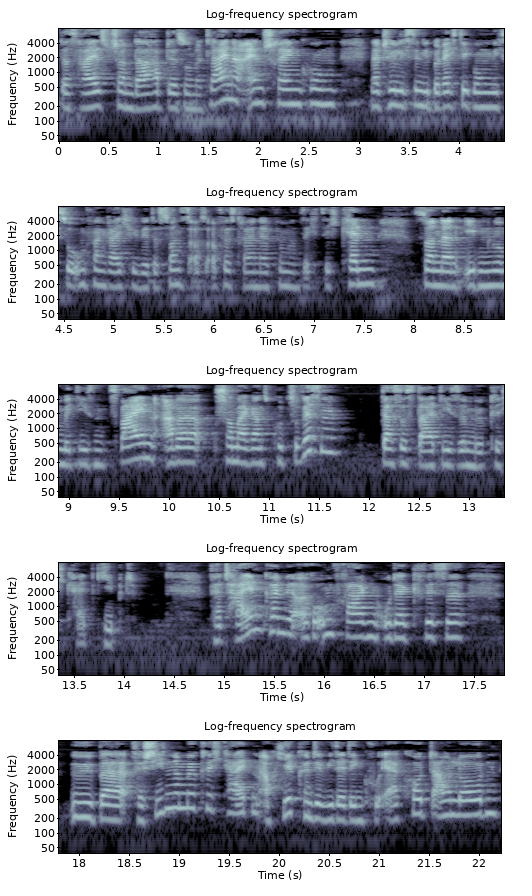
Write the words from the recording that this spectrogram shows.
Das heißt, schon da habt ihr so eine kleine Einschränkung. Natürlich sind die Berechtigungen nicht so umfangreich, wie wir das sonst aus Office 365 kennen, sondern eben nur mit diesen Zweien, aber schon mal ganz gut zu wissen, dass es da diese Möglichkeit gibt. Verteilen können wir eure Umfragen oder Quizze über verschiedene Möglichkeiten. Auch hier könnt ihr wieder den QR-Code downloaden,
